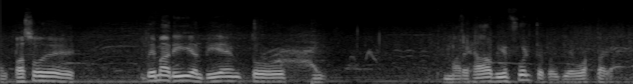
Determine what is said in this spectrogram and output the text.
el paso de, de María, el viento, marejada bien fuerte, pues llegó hasta acá.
